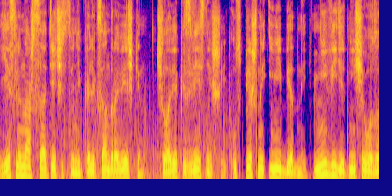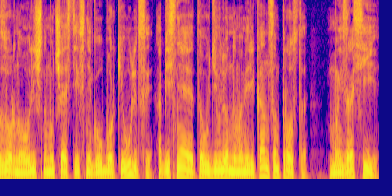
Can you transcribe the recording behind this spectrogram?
Если наш соотечественник Александр Овечкин, человек известнейший, успешный и не бедный, не видит ничего зазорного в личном участии в снегоуборке улицы, объясняя это удивленным американцам просто «мы из России»,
